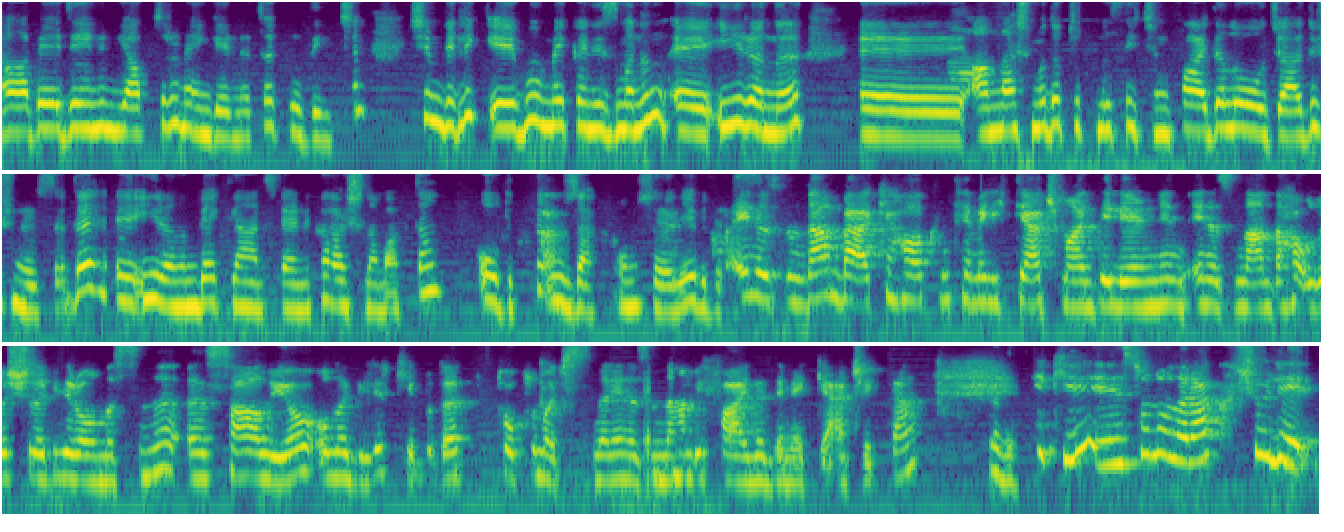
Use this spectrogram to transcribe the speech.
ABD'nin yaptırım engeline takıldığı için şimdilik e, bu mekanizmanın e, İran'ı e, anlaşmada tutması için faydalı olacağı düşünülse de e, İran'ın beklentilerini karşılamaktan oldukça uzak onu söyleyebiliriz. En azından belki halkın temel ihtiyaç maddelerinin en azından daha ulaşılabilir olmasını e, sağlıyor olabilir ki bu da toplum açısından en azından bir fayda demek gerçekten. Tabii. Peki e, son olarak şöyle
